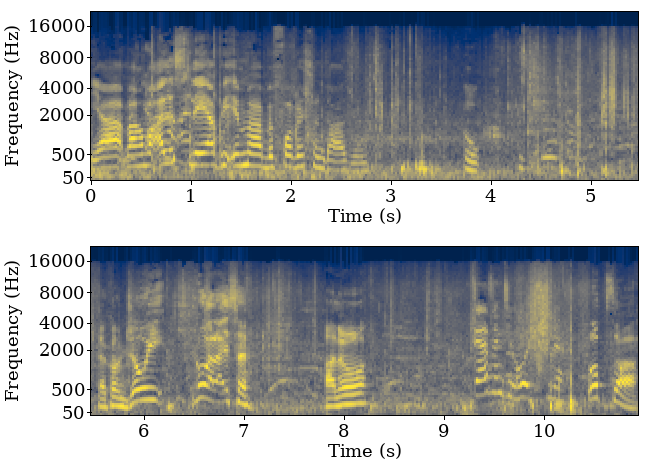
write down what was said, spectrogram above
Ja, machen wir alles leer wie immer, bevor wir schon da sind. Oh. Da kommt Joey. Oh, da ist er. Hallo. Da sind die Rutschen. Upsa.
